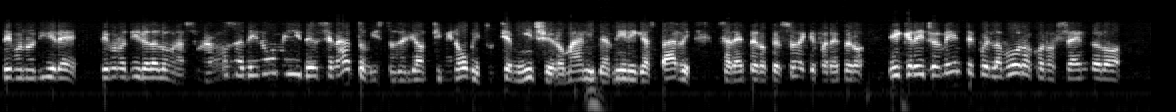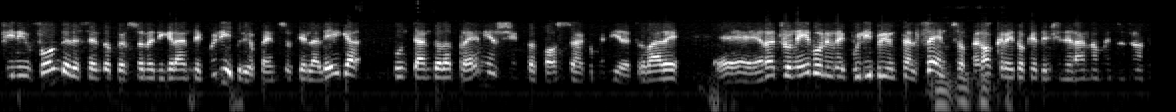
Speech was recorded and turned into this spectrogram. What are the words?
devono dire, devono dire la loro. Sulla rosa dei nomi del Senato, visto degli ottimi nomi, tutti amici, Romani, Bernini, Gasparri, sarebbero persone che farebbero egregiamente quel lavoro conoscendolo fino in fondo ed essendo persone di grande equilibrio. Penso che la Lega, puntando alla Premiership, possa dire, trovare eh, ragionevole un equilibrio in tal senso, però credo che decideranno a mezzogiorno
